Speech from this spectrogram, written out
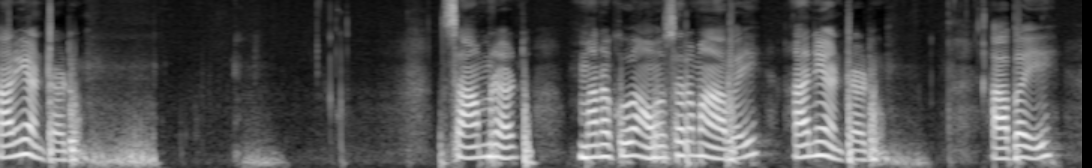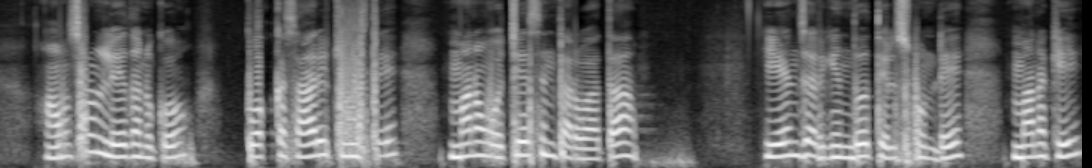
అని అంటాడు. సామ్రాట్ మనకు అవసరమా అభయ్? అని అంటాడు. అభయ్ అవసరం లేదనుకో ఒక్కసారి చూస్తే మనం వచ్చేసిన తర్వాత ఏం జరిగిందో తెలుసుకుంటే మనకి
